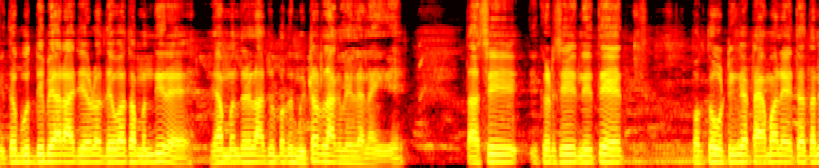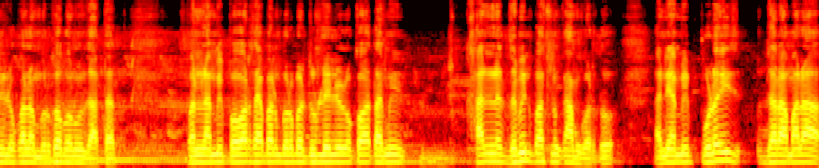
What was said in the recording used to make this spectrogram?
इथं बुद्धिबिहार आज एवढं देवाचं मंदिर आहे. या मंदिराला अजूनपर्यंत मीटर लागलेलं नाही आहे. तर असे इकडचे नेते आहेत फक्त वोटिंगच्या टायमाला येतात आणि लोकांना मूर्ख बनवून जातात. पण आम्ही पवारसाहेबांबरोबर जुळलेले लोक आहोत आम्ही खालनं जमीनपासून काम करतो. आणि आम्ही पुढंही जर आम्हाला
